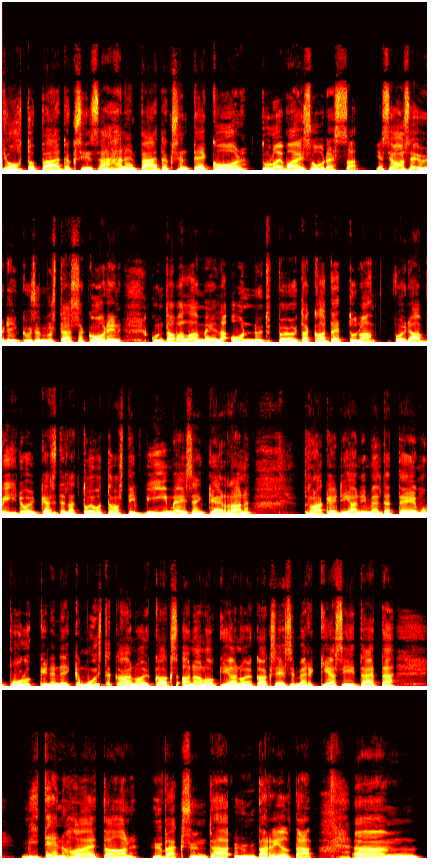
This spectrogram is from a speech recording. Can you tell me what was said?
johtopäätöksinsä, hänen päätöksentekoon tulevaisuudessa. Ja se on se ydinkysymys tässä kohdin, kun tavallaan meillä on nyt pöytä katettuna. Voidaan vihdoin käsitellä toivottavasti viimeisen kerran tragedia nimeltä Teemu Pulkkinen. Eikä muistakaa noin kaksi analogiaa, noin kaksi esimerkkiä siitä, että miten haetaan hyväksyntää ympäriltä. Öm,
